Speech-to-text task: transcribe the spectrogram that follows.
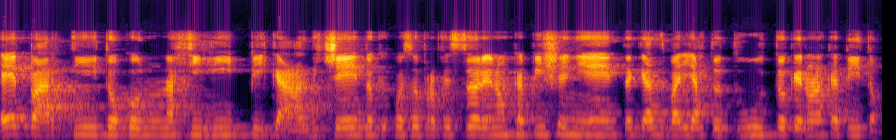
è partito con una filippica dicendo che questo professore non capisce niente, che ha sbagliato tutto, che non ha capito.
